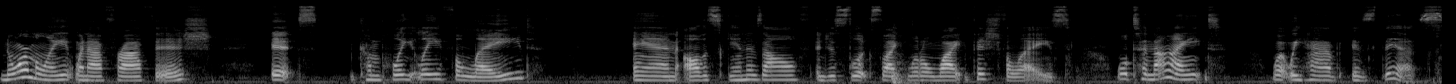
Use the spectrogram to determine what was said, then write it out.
Normally, when I fry fish, it's completely filleted and all the skin is off. It just looks like little white fish fillets. Well, tonight, what we have is this.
